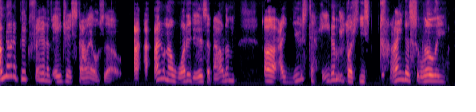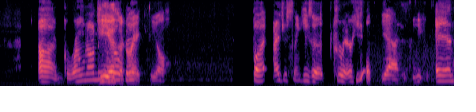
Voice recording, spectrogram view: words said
I'm not a big fan of AJ Styles though. I I, I don't know what it is about him. Uh, I used to hate him, but he's kind of slowly uh grown on me. He a is a bit, great heel. but I just think he's a career heel, Yeah, he, and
